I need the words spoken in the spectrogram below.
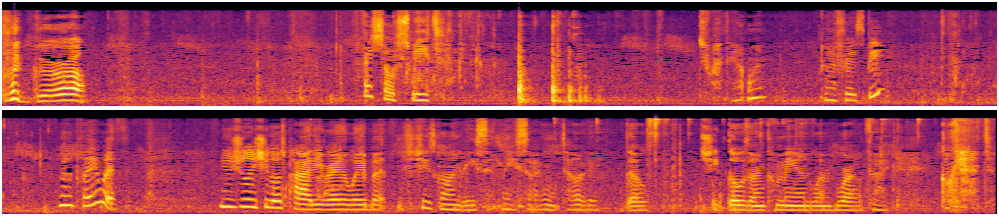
Good girl. You're so sweet. Do you want that one? Do you want a frisbee? You want to play with? Usually she goes potty right away, but she's gone recently, so I won't tell her to go. She goes on command when we're outside. Go get it.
